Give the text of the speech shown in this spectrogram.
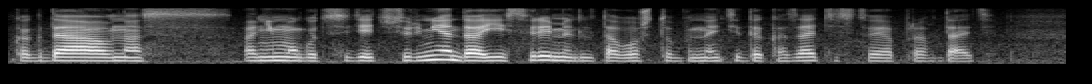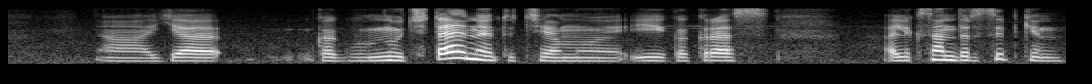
Когда у нас они могут сидеть в тюрьме, да, есть время для того, чтобы найти доказательства и оправдать. Э, я как бы, ну, читаю на эту тему, и как раз Александр Сыпкин,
